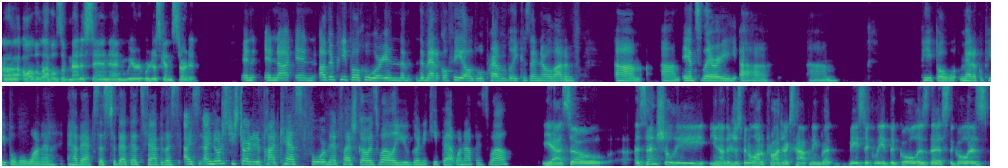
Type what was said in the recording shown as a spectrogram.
uh, all the levels of medicine, and we're we're just getting started. And and not and other people who are in the the medical field will probably because I know a lot of um, um, ancillary uh, um, people medical people will want to have access to that. That's fabulous. I, I noticed you started a podcast for medflash go as well. Are you going to keep that one up as well? Yeah so uh, essentially you know there's just been a lot of projects happening but basically the goal is this. The goal is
